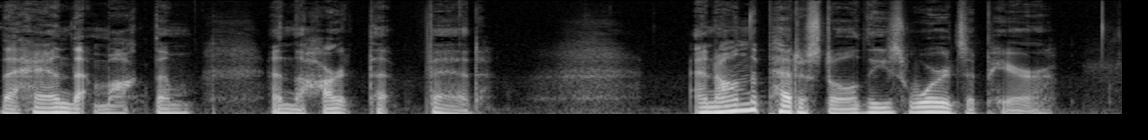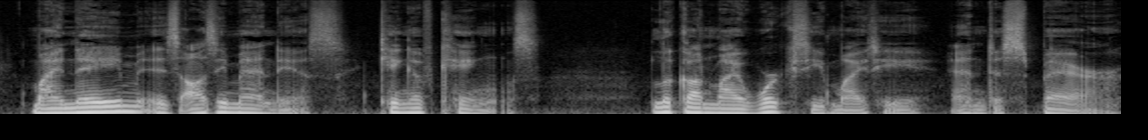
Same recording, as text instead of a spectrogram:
The hand that mocked them, and the heart that fed. And on the pedestal these words appear My name is Ozymandias, King of Kings. Look on my works, ye mighty, and despair.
